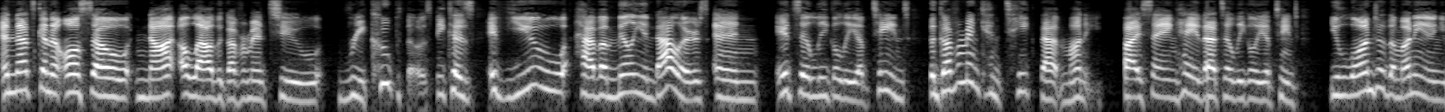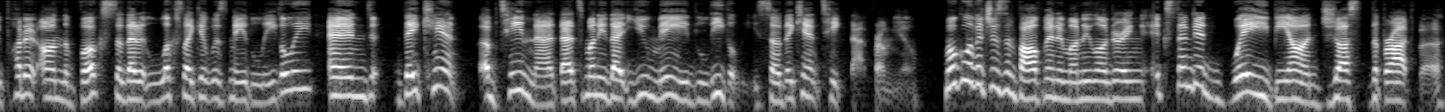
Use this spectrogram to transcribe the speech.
And that's going to also not allow the government to recoup those because if you have a million dollars and it's illegally obtained, the government can take that money by saying, hey, that's illegally obtained. You launder the money and you put it on the books so that it looks like it was made legally. And they can't obtain that. That's money that you made legally. So they can't take that from you. Mogilevich's involvement in money laundering extended way beyond just the Bratva.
